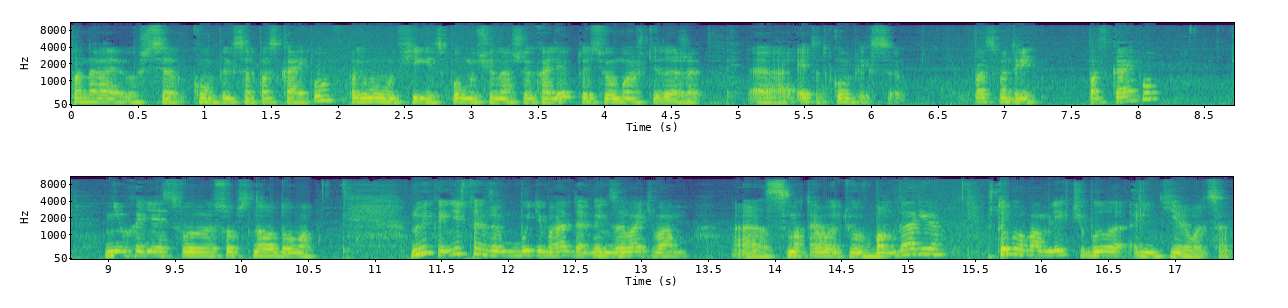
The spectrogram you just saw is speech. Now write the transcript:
понравившегося комплекса по скайпу в прямом эфире с помощью наших коллег. То есть вы можете даже э, этот комплекс посмотреть по скайпу не выходя из своего собственного дома. Ну и, конечно же, будем рады организовать вам э, смотровой тур в Болгарию, чтобы вам легче было ориентироваться.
